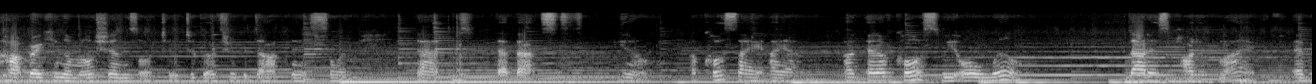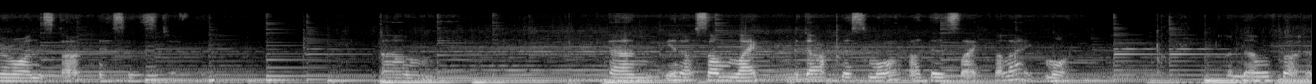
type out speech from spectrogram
heartbreaking emotions or to, to go through the darkness or that that that's you know, of course I, I am. And of course we all will. That is part of life. Everyone's darkness is different. Um, and, you know, some like the darkness more, others like the light more. And now we've got a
